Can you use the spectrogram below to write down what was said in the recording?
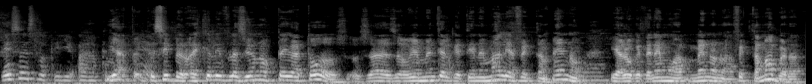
Eso es lo que yo, a lo que me pues Sí, pero es que la inflación nos pega a todos. O sea, obviamente al que tiene más le afecta menos y a lo que tenemos menos nos afecta más, ¿verdad?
